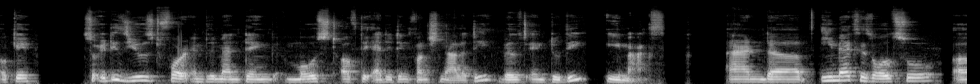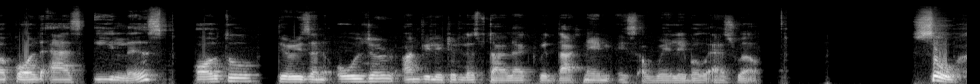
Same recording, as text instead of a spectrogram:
Okay. So it is used for implementing most of the editing functionality built into the Emacs and uh, Emacs is also uh, called as eLisp although there is an older unrelated Lisp dialect with that name is available as well. So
